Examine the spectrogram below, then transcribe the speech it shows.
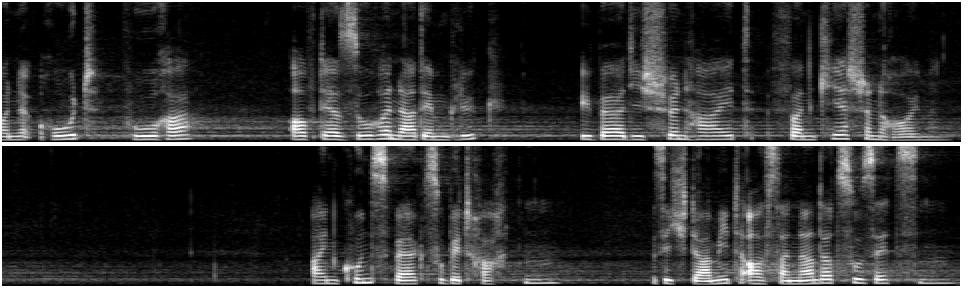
Von Ruth Pura auf der Suche nach dem Glück über die Schönheit von Kirchenräumen. Ein Kunstwerk zu betrachten, sich damit auseinanderzusetzen,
